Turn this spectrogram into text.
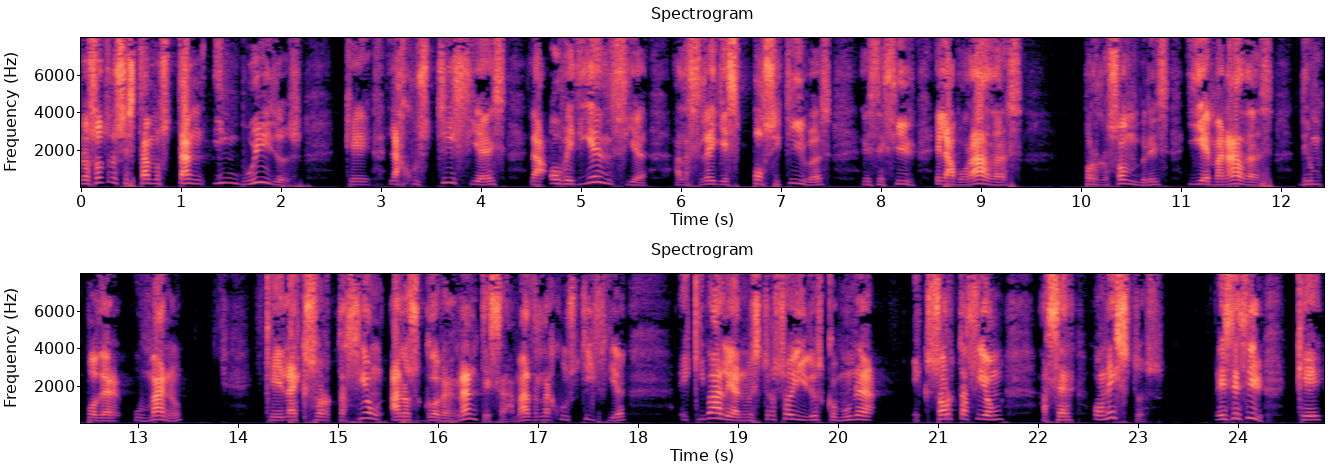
Nosotros estamos tan imbuidos que la justicia es la obediencia a las leyes positivas, es decir, elaboradas por los hombres y emanadas de un poder humano, que la exhortación a los gobernantes a amar la justicia equivale a nuestros oídos como una exhortación a ser honestos. Es decir, que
